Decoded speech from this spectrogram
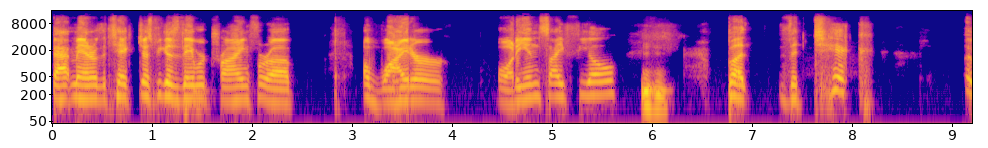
Batman or the Tick, just because they were trying for a a wider audience, I feel. Mm-hmm. But the tick, uh,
